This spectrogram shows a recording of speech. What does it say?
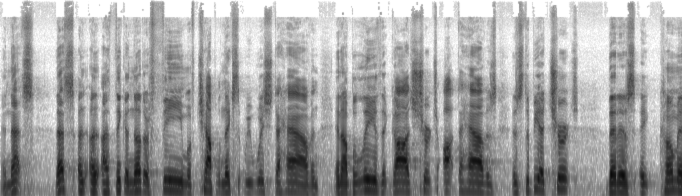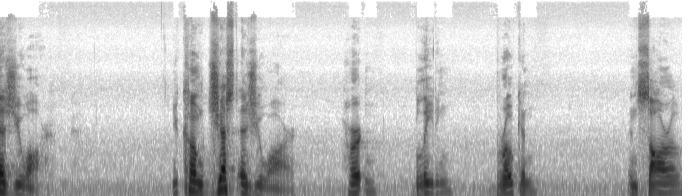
And that's that's, a, a, I think, another theme of Chapel Next that we wish to have, and, and I believe that God's church ought to have is, is to be a church that is a come as you are. You come just as you are, hurting, bleeding, broken, in sorrow,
